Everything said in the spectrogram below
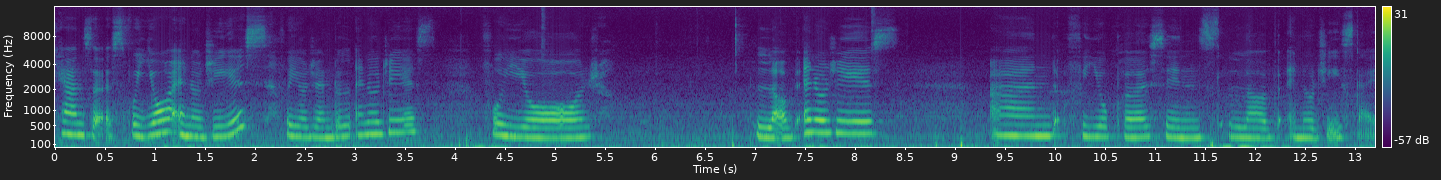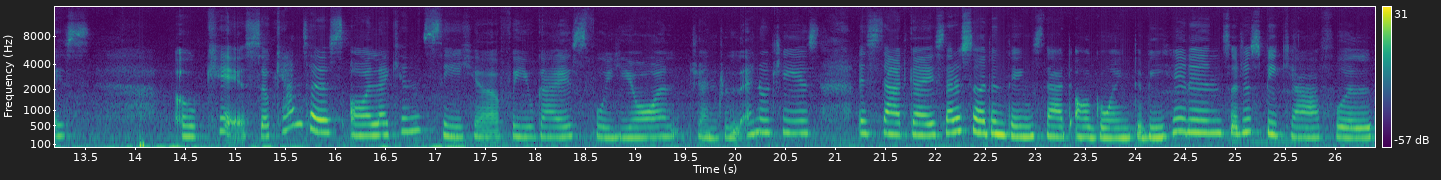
cancers for your energies for your general energies for your love energies and for your person's love energies guys okay so cancers all i can see here for you guys for your general energies is that guys there are certain things that are going to be hidden. So just be careful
